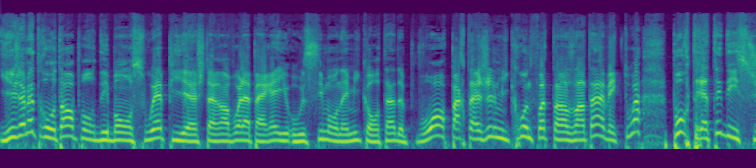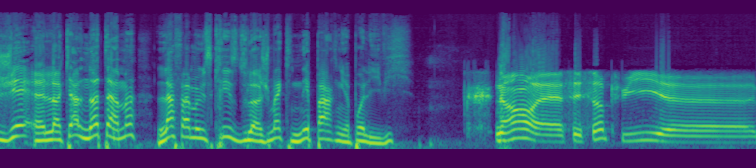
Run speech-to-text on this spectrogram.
il est jamais trop tard pour des bons souhaits, puis je te renvoie l'appareil aussi, mon ami, content de pouvoir partager le micro une fois de temps en temps avec toi pour traiter des sujets locaux, notamment la fameuse crise du logement qui n'épargne pas les vies. Non, euh, c'est ça. Puis euh,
